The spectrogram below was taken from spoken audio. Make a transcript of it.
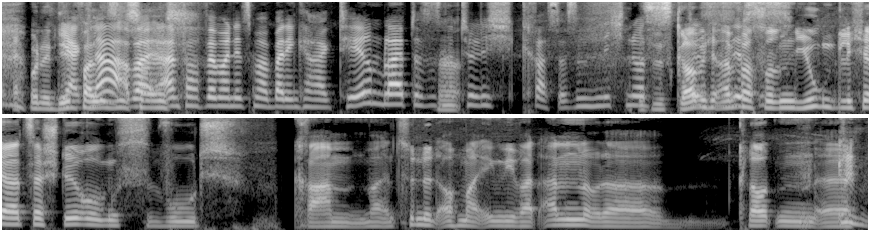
Und in dem ja Fall klar, ist es aber halt. einfach, wenn man jetzt mal bei den Charakteren bleibt, das ist Ja. natürlich krass. Das sind nicht nur. Das ist, glaube ich, das einfach das so ein jugendlicher Zerstörungswut-Kram. Man zündet auch mal irgendwie was an oder klaut äh, äh,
